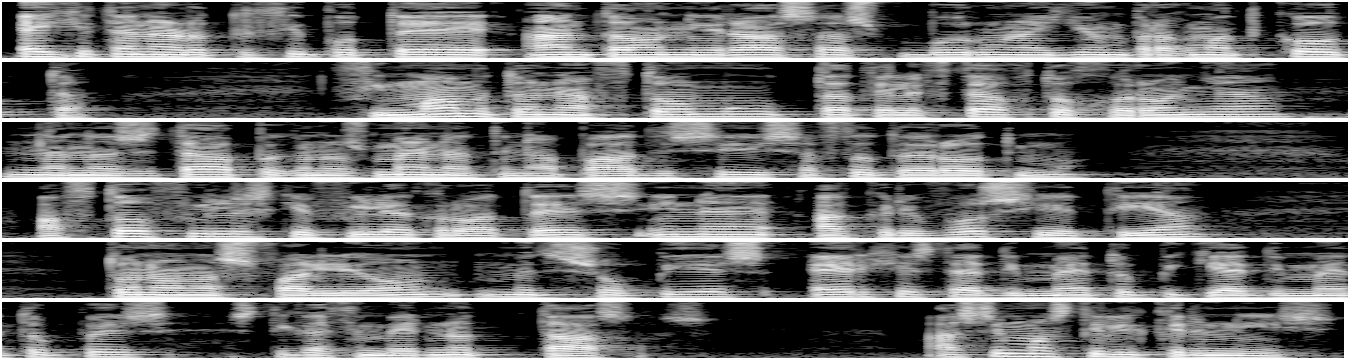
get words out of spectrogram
έχετε αναρωτηθεί ποτέ αν τα όνειρά σας μπορούν να γίνουν πραγματικότητα; Θυμάμαι τον εαυτό μου τα τελευταία 8 χρόνια να αναζητά απεγνωσμένα την απάντηση σε αυτό το ερώτημα. Αυτό, φίλες και φίλοι ακροατές, είναι ακριβώς η αιτία των ανασφαλιών με τις οποίες έρχεστε αντιμέτωποι και αντιμέτωπες στην καθημερινότητά σας. Ας είμαστε ειλικρινείς.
